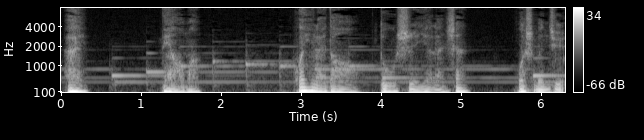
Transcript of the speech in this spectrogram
嗨，你好吗？欢迎来到都市夜阑珊，我是文具。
